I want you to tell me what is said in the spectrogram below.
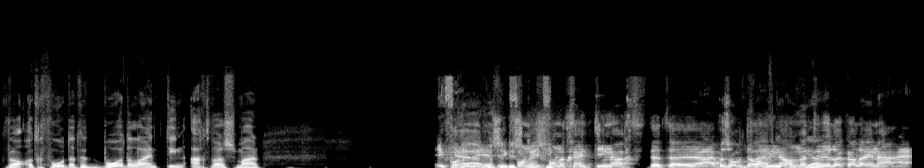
wel het gevoel dat het borderline 10-8 was, maar Ik vond Ja, het niet. Ik vond, ik discussie. vond het geen 10-8. Dat, eh, hij was ook dominant ook, natuurlijk. Alleen, hij-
